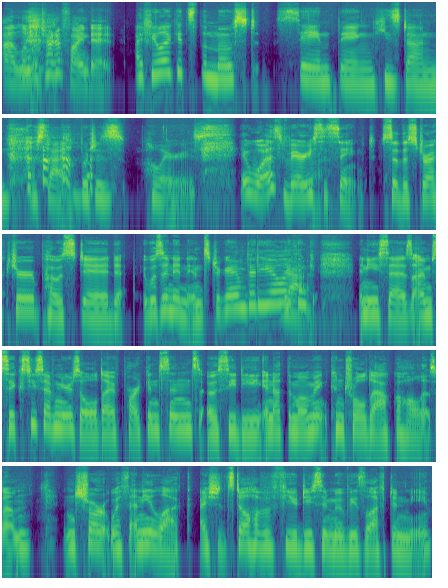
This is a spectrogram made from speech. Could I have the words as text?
Uh, let me try to find it. I feel like it's the most sane thing he's done or said, which is hilarious. It was very succinct. So the director posted, it wasn't an Instagram video, I think. And he says, I'm 67 years old. I have Parkinson's, OCD, and at the moment, controlled alcoholism. In short, with any luck, I should still have a few decent movies left in me.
